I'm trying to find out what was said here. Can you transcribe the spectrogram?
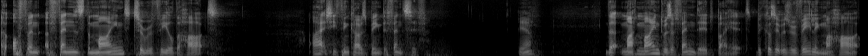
uh, often offends the mind to reveal the heart. I actually think I was being defensive. Yeah? That my mind was offended by it because it was revealing my heart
